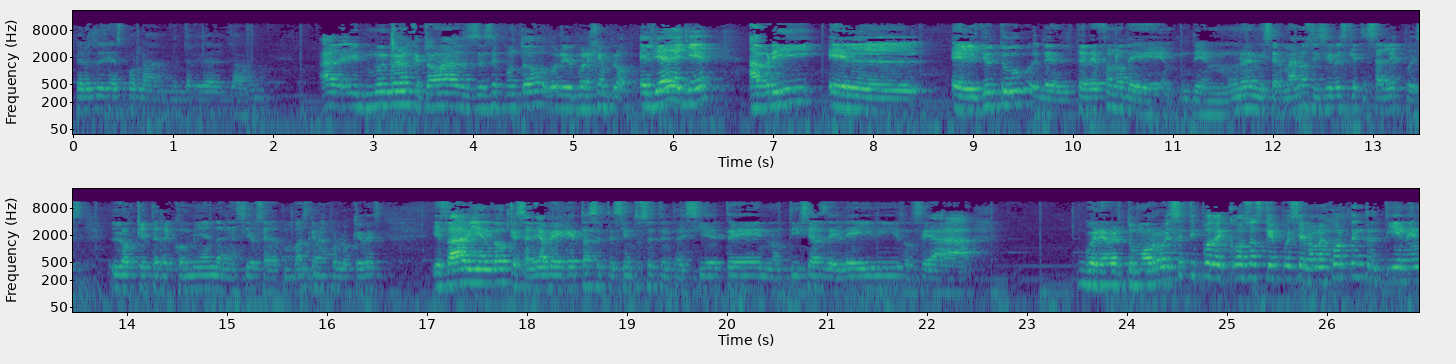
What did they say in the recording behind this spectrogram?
Pero eso ya es por la mentalidad de cada uno. Ah, muy bueno que tomas ese punto. Por por ejemplo, el día de ayer abrí el, el YouTube del teléfono de, de uno de mis hermanos y si ves que te sale pues lo que te recomiendan y así, o sea, más que nada por lo que ves. Y estaba viendo que salía Vegeta 777, noticias de ladies, o sea, Wherever Tomorrow, ese tipo de cosas que pues si a lo mejor te entretienen,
